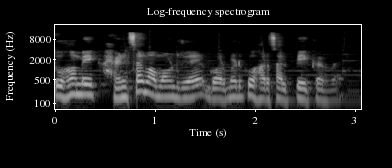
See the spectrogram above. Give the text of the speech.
तो हम एक हैंडसम अमाउंट जो है गवर्नमेंट को हर साल पे कर रहे हैं।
